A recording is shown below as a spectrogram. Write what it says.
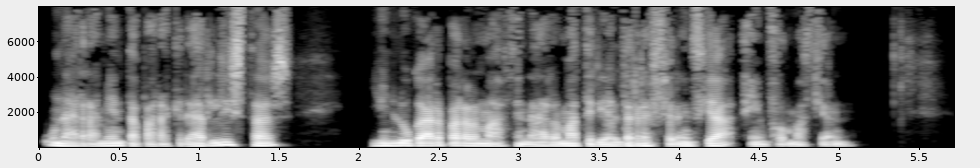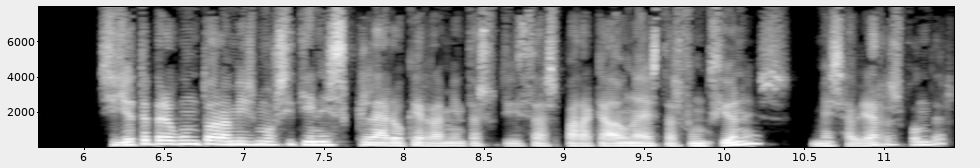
una herramienta para crear listas y un lugar para almacenar material de referencia e información. Si yo te pregunto ahora mismo si tienes claro qué herramientas utilizas para cada una de estas funciones, ¿me sabrías responder?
